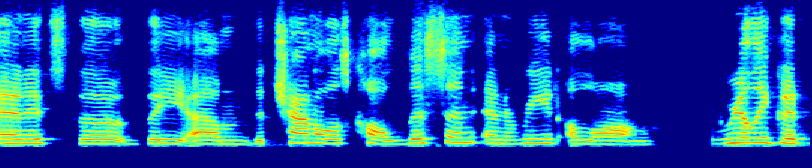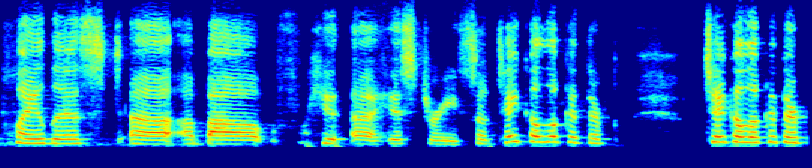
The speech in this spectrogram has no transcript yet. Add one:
and it's the the um, the channel is called Listen and Read Along really good playlist uh, about hi uh, history. So take a look at their take a look at their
